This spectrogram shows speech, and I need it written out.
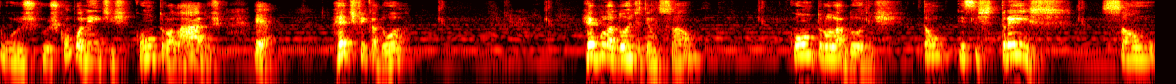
os, os componentes controlados é retificador, regulador de tensão, controladores. Então, esses três são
